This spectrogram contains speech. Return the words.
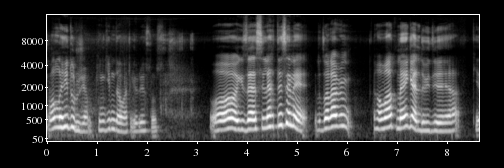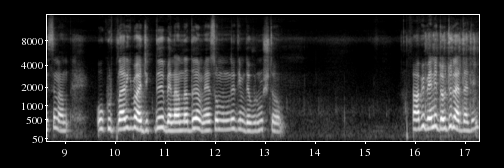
Vallahi duracağım. Pingim de var görüyorsunuz. Oo güzel silah desene. Rıdvan abim hava atmaya geldi videoya ya. Kesin an. O kurtlar gibi acıktı ben anladım. En son bunu dediğimde vurmuştum. Abi beni dövdüler dedim.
